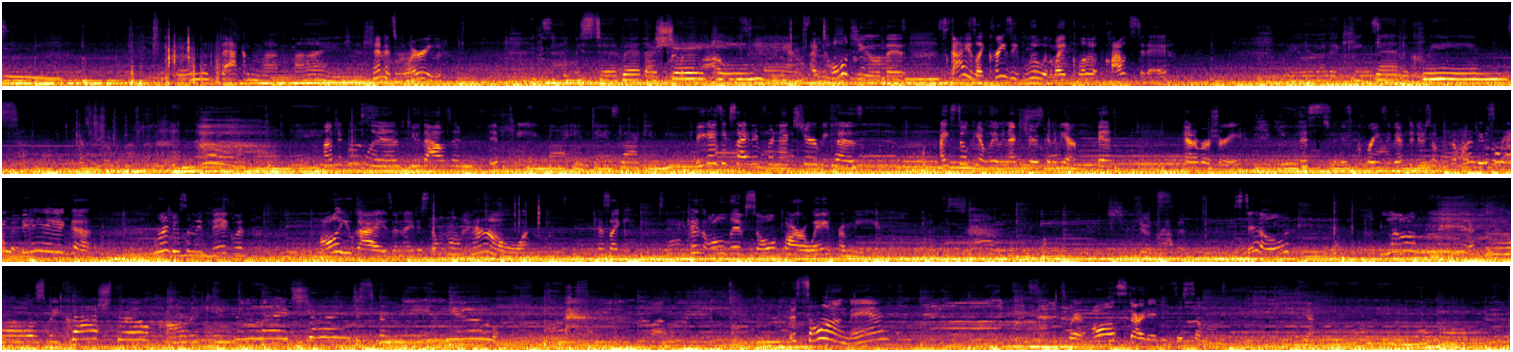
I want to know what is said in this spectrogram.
in the back of my mind. And it's blurry. Time we stood with our shaking hands. I told you the sky is like crazy blue with white clo- clouds today. We were the kings and the queens. Guess we should have done that. And the Project Live 2015. Night you danced like you knew. Are you guys excited for next year? Because I still can't believe next year is going to be our fifth anniversary. This is crazy. We have to do something. I want to do something big. I want to do something big with all you guys, and I just don't know how. Because, like, you guys all live so far away from me.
